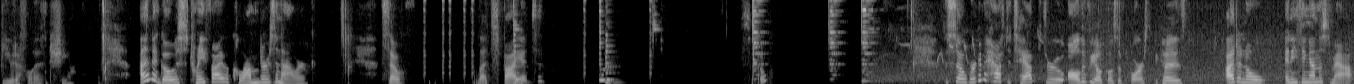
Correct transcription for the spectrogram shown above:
Beautiful, isn't she? And it goes 25 kilometers an hour. So let's buy mm. it. So, so we're going to have to tap through all the vehicles, of course, because I don't know anything on this map.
